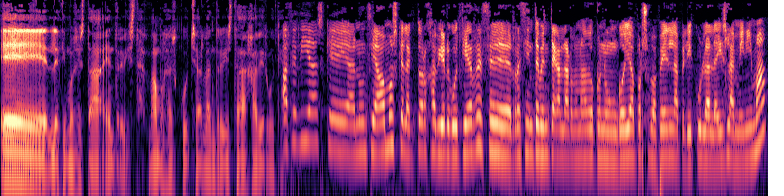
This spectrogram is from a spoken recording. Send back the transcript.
Eh, le hicimos esta entrevista. Vamos a escuchar la entrevista a Javier Gutiérrez. Hace días que anunciábamos que el actor Javier Gutiérrez, eh, recientemente galardonado con un Goya por su papel en la película La Isla Mínima,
